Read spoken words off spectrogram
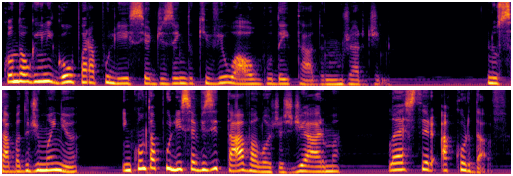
quando alguém ligou para a polícia dizendo que viu algo deitado num jardim. No sábado de manhã, enquanto a polícia visitava lojas de arma, Lester acordava.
